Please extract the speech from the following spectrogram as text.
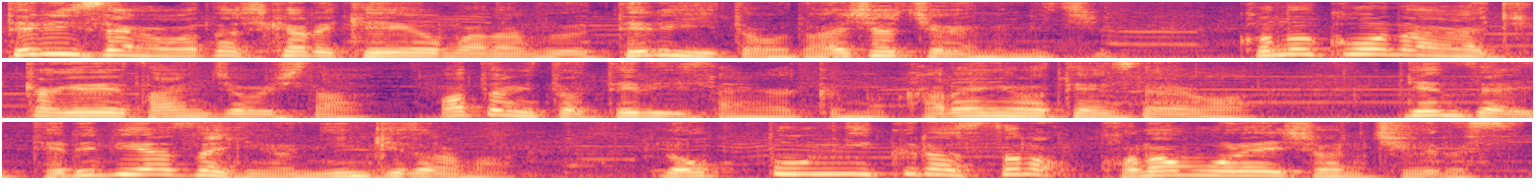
テリーさんが私から経営を学ぶテリーと大社長への道。このコーナーがきっかけで誕生したワタミとテリーさんが組む唐揚げの天才は現在テレビ朝日の人気ドラマ「六本木クラス」とのコラボレーション中です、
